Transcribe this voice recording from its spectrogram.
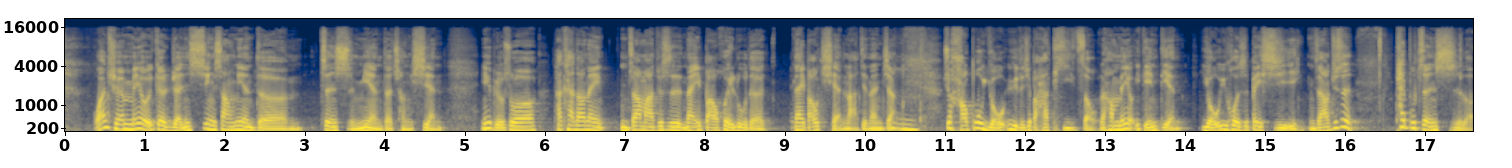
完全没有一个人性上面的真实面的呈现，因为比如说他看到那，你知道吗？就是那一包贿赂的那一包钱啦，简单讲，就毫不犹豫的就把他踢走，然后没有一点点犹豫或者是被吸引，你知道，就是太不真实了，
